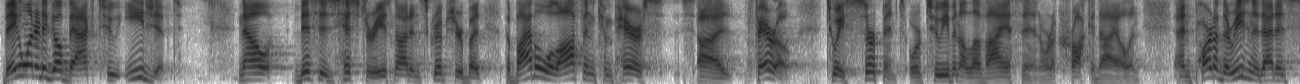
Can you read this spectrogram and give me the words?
They wanted to go back to Egypt. Now, this is history, it's not in Scripture, but the Bible will often compare uh, Pharaoh to a serpent or to even a leviathan or a crocodile. And, and part of the reason of that is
